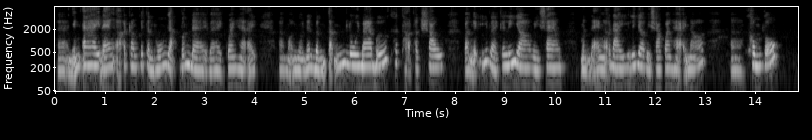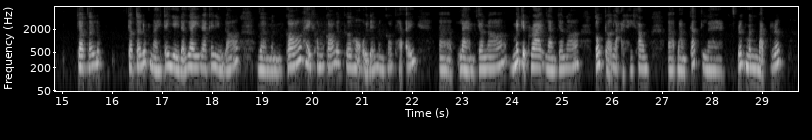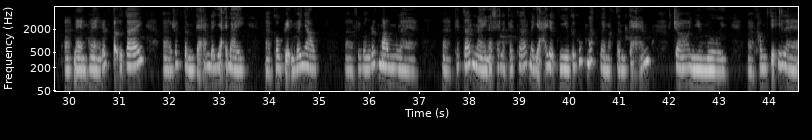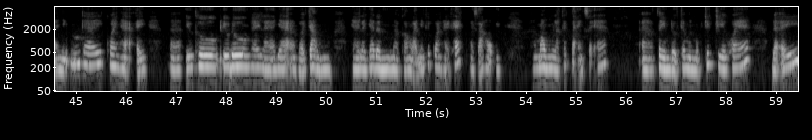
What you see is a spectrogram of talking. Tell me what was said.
à, những ai đang ở trong cái tình huống gặp vấn đề về quan hệ, à, mọi người nên bình tĩnh lui ba bước, hít thở thật sâu và nghĩ về cái lý do vì sao mình đang ở đây, lý do vì sao quan hệ nó, à, không tốt cho tới lúc cho tới lúc này, cái gì đã gây ra cái điều đó và mình có hay không có cái cơ hội để mình có thể, à, làm cho nó make it right, làm cho nó tốt trở lại hay không, à, bằng cách là rất minh bạch, rất, à, đàng hoàng, rất tử tế, à, rất tình cảm để giải bày, à, câu chuyện với nhau. À, Phi Vân rất mong là, à, cái Tết này nó sẽ là cái Tết mà giải được nhiều cái khúc mắc về mặt tình cảm cho nhiều người, à, không chỉ là những cái quan hệ, à, yêu thương, yêu đương hay là gia vợ chồng, hay là gia đình mà còn lại những cái quan hệ khác ngoài xã hội. À, mong là các bạn sẽ, à, tìm được cho mình một chiếc chìa khóa để,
